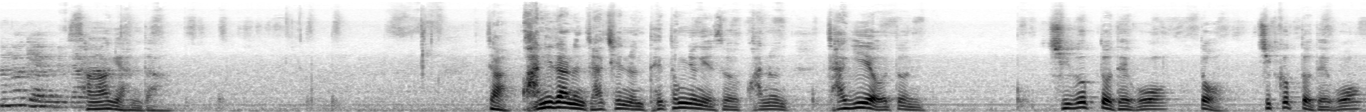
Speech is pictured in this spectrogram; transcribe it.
상하게 합니다. 상하게 한다. 자, 관이라는 자체는 대통령에서 관은 자기의 어떤 직업도 되고 또 직급도 되고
